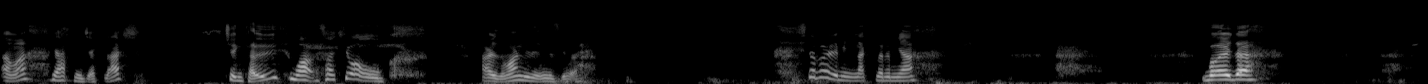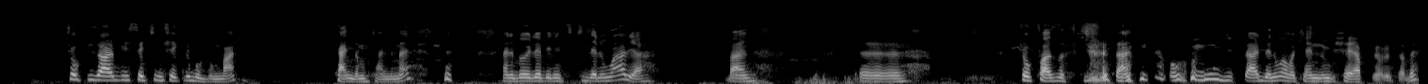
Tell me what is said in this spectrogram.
Ama yapmayacaklar. Çünkü muvaffak yok. Her zaman dediğimiz gibi. İşte böyle minnaklarım ya. Bu arada çok güzel bir seçim şekli buldum ben. Kendim kendime. hani böyle benim fikirlerim var ya. Ben e, çok fazla fikir üreten o mucitlerdenim ama kendim bir şey yapmıyorum tabi.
